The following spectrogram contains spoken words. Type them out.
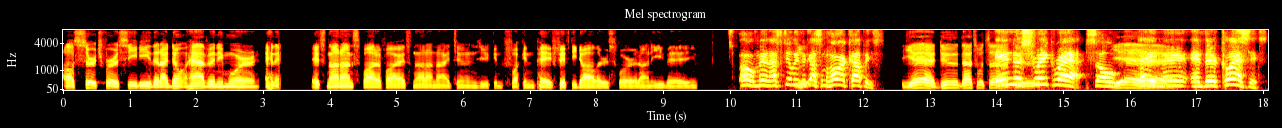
I'll search for a CD that I don't have anymore, and it, it's not on Spotify, it's not on iTunes. You can fucking pay fifty dollars for it on eBay. Oh man, I still even got some hard copies. Yeah, dude, that's what's up. In the dude. shrink wrap. So yeah. hey man, and they're classics.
